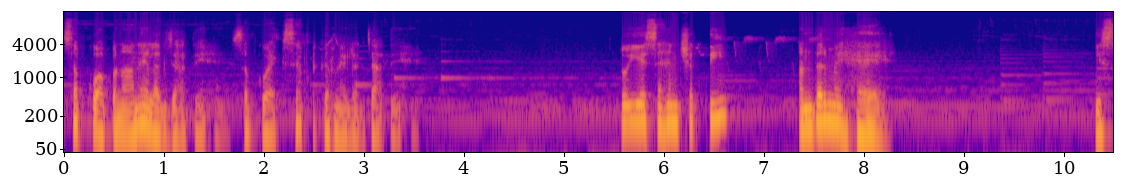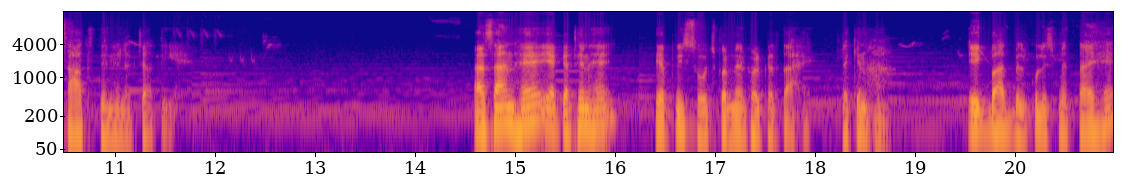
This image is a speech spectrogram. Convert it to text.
सबको अपनाने लग जाते हैं, सबको एक्सेप्ट करने लग जाते हैं। तो ये सहन शक्ति अंदर में है, ये साथ देने लग जाती है। आसान है या कठिन है, ये अपनी सोच पर निर्भर करता है, लेकिन हाँ एक बात बिल्कुल इसमें तय है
